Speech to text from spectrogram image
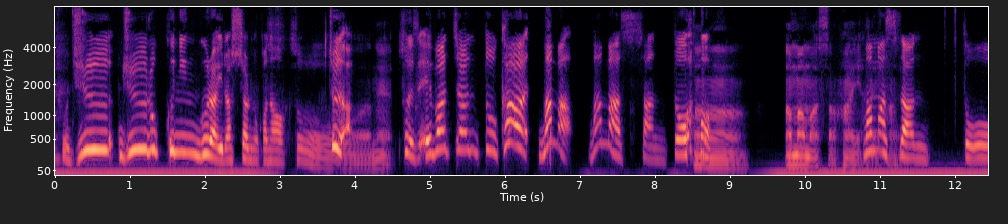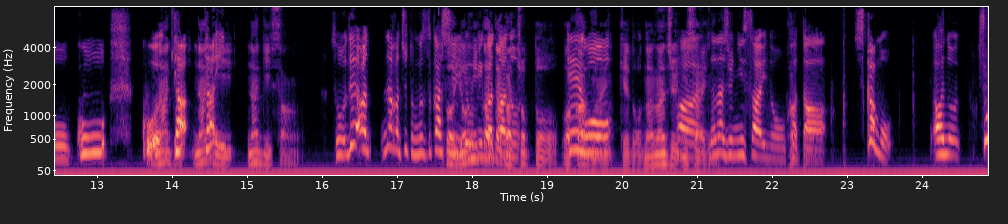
う、そう、10 16人ぐらいいらっしゃるのかな。そうちょっだね。そうです。エヴァちゃんと、か、ママ、ママさんと、うん。あ、ママさん、はいはい、はい。ママさんと、こう、こう、なぎた、、なたぎ、なぎさん。そう、で、あ、なんかちょっと難しい読読みみ方の方がちょっとわかんないけど、72はい、歳の。72歳の方方。しかも、あの、超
